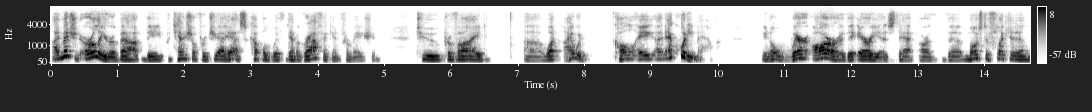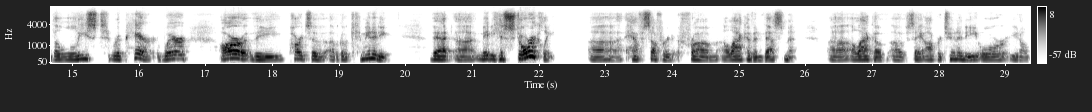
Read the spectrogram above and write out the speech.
I mentioned earlier about the potential for GIS coupled with demographic information to provide uh, what I would call a an equity map. You know, where are the areas that are the most afflicted and the least repaired? Where are the parts of, of a community that uh, maybe historically uh, have suffered from a lack of investment, uh, a lack of, of, say, opportunity or, you know,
